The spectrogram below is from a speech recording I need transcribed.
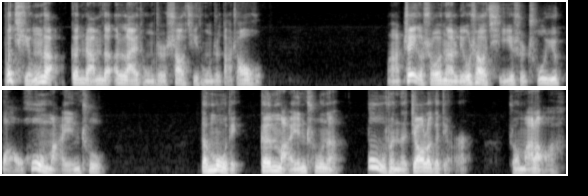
不停的跟咱们的恩来同志、少奇同志打招呼啊。这个时候呢，刘少奇是出于保护马寅初的目的，跟马寅初呢部分的交了个底儿，说马老啊，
